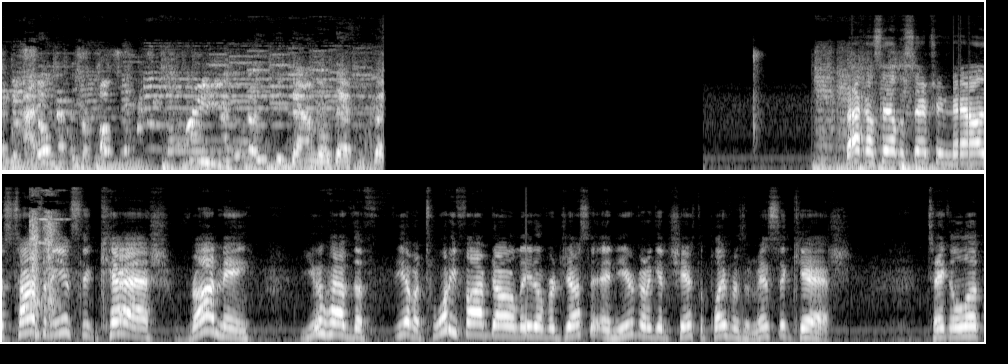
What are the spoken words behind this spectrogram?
And the I didn't know- Celtics are up. I didn't know you could download that from Play. Back on sale of the century now. It's time for the instant cash. Rodney, you have the you have a twenty-five dollar lead over Justin, and you're going to get a chance to play for some instant cash. Take a look.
